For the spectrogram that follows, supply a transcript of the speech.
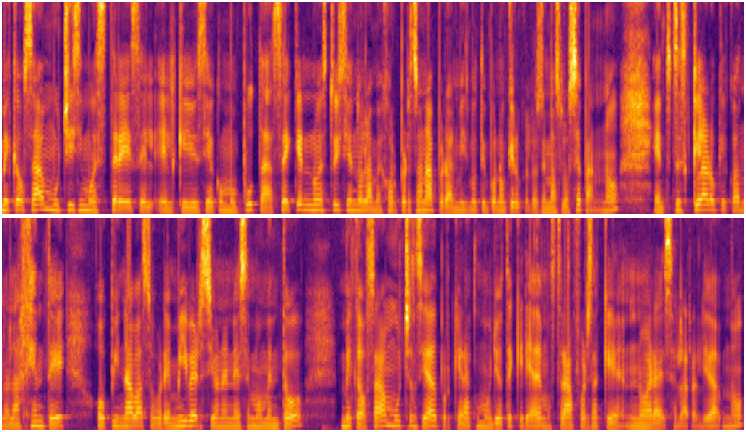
me causaba muchísimo estrés el, el, que yo decía como puta, sé que no estoy siendo la mejor persona, pero al mismo tiempo no quiero que los demás lo sepan, ¿no? Entonces, claro que cuando la gente opinaba sobre mi versión en ese momento, me causaba mucha ansiedad porque era como yo te quería demostrar a fuerza que no era esa la realidad, ¿no?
